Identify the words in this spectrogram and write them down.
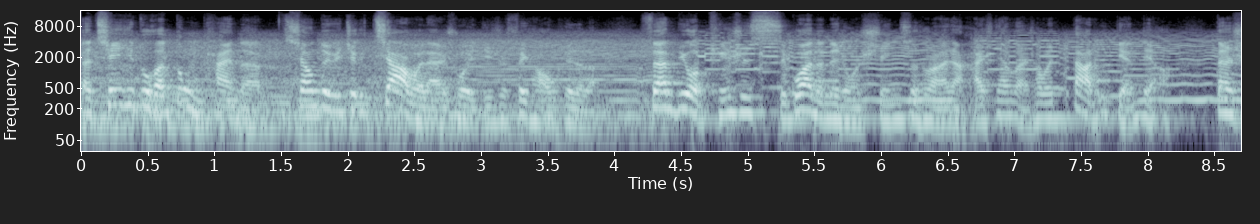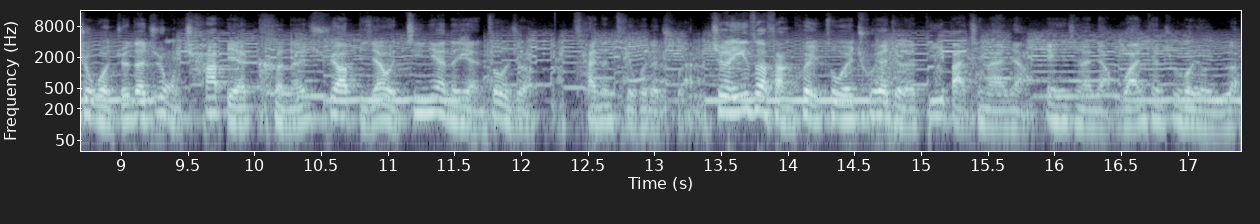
那清晰度和动态呢，相对于这个价位来说，已经是非常 OK 的了。虽然比我平时习惯的那种拾音次数来讲，还是相对稍微大了一点点啊，但是我觉得这种差别可能需要比较有经验的演奏者。才能体会得出来。这个音色反馈作为初学者的第一把琴来讲，练习琴来讲，完全绰绰有余了。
